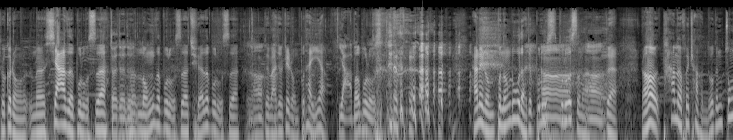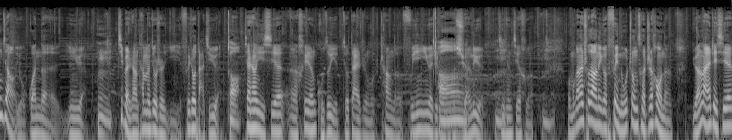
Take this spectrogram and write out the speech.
就各种什么瞎子布鲁斯，对对对聋子布鲁斯、瘸子布鲁斯，啊，对吧？就这种不太一样。哑巴布鲁斯，还有那种不能撸的，就布鲁斯、啊布鲁斯嘛，啊对。然后他们会唱很多跟宗教有关的音乐，嗯。基本上他们就是以非洲打击乐哦。加上一些呃黑人骨子里就带这种唱的福音音乐这种哦。旋律嗯。进行结合。嗯。我们刚才说到那个废奴政策之后呢，原来这些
